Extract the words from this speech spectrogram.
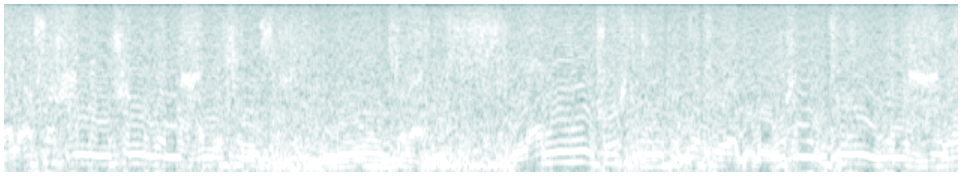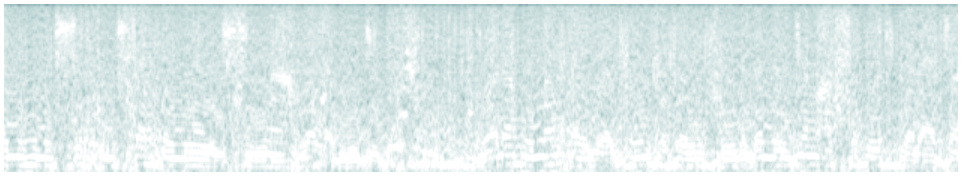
والأصح أن محمد مع أبي حنيفة من ثلاثة. لأبي يوسف من أن الاثنين جماعة لأنهم مستقبل من الاجتماع وقد وجد وله مرأة لألفنكة محمد أن الجمع الصحيح ثلاثة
